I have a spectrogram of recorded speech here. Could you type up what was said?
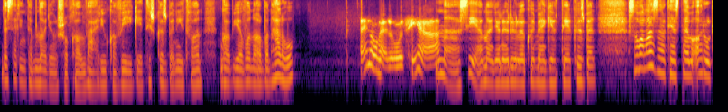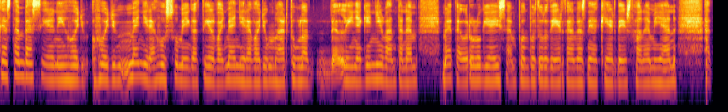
de szerintem nagyon sokan várjuk a végét, és közben itt van Gabi a vonalban. Halló! Hello, hello, szia! Na, szia, nagyon örülök, hogy megjöttél közben. Szóval azzal kezdtem, arról kezdtem beszélni, hogy, hogy mennyire hosszú még a tél, vagy mennyire vagyunk már túl a lényegén. Nyilván te nem meteorológiai szempontból tudod értelmezni a kérdést, hanem ilyen, hát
